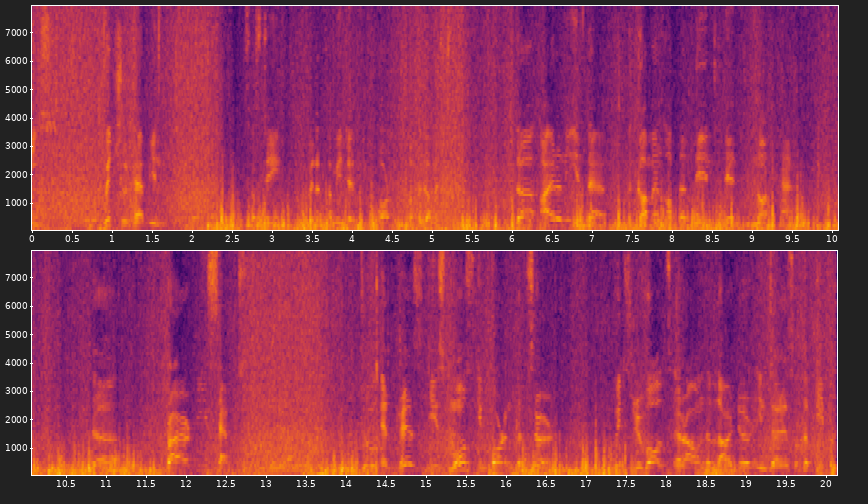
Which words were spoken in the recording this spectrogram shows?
peace, which should have been sustained with a committed effort of the government. The irony is that the government of the day today not have the priority set to address this most important concern which revolves around the larger interests of the people,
